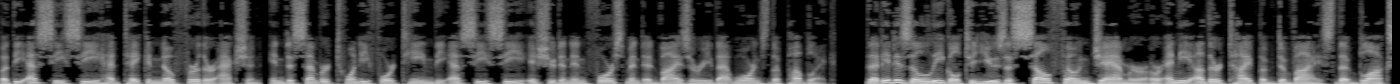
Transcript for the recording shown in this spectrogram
but the FCC had taken no further action. In December 2014, the FCC issued an enforcement advisory that warns the public that it is illegal to use a cell phone jammer or any other type of device that blocks,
